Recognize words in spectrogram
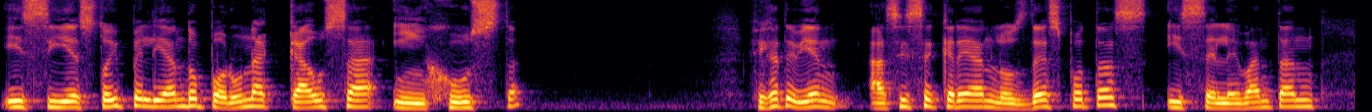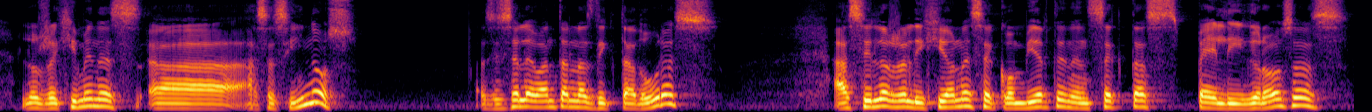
¿Y si estoy peleando por una causa injusta? Fíjate bien, así se crean los déspotas y se levantan los regímenes uh, asesinos. Así se levantan las dictaduras. Así las religiones se convierten en sectas peligrosas.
